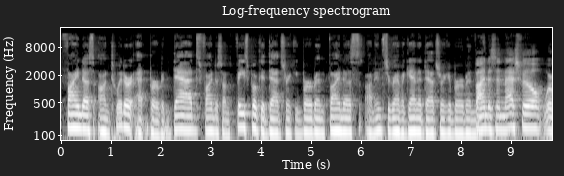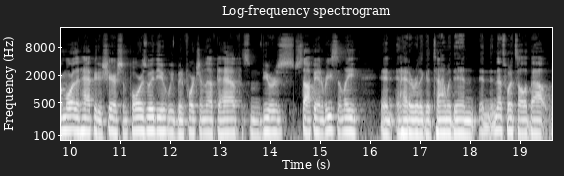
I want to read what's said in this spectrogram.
Find us on Twitter at Bourbon Dads. Find us on Facebook at Dad's Drinking Bourbon. Find us on Instagram again at Dad's Drinking Bourbon. Find us in Nashville. We're more than happy to share some pours with you. We've been fortunate enough to have some viewers stop in recently and, and had a really good time with it. And, and, and that's what it's all about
